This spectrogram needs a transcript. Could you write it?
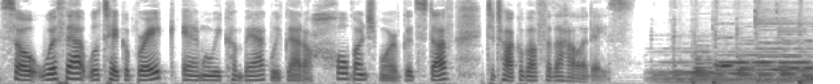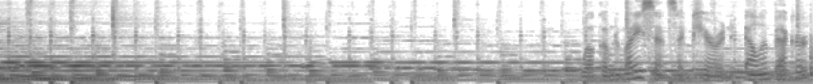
So, with that, we'll take a break, and when we come back, we've got a whole bunch more of good stuff to talk about for the holidays. Welcome to Money Sense. I'm Karen Ellenbecker.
